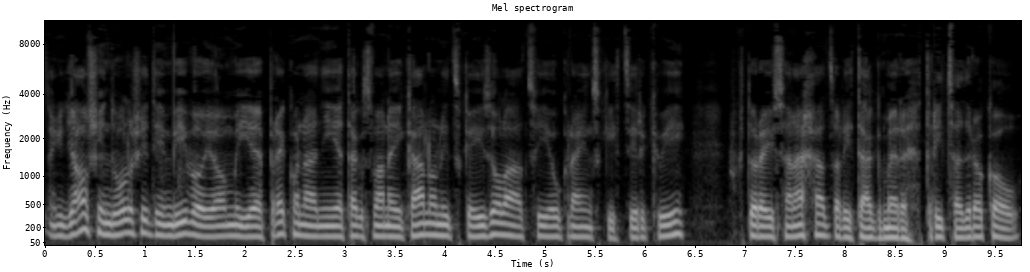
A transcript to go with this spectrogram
Ďalším dôležitým vývojom je prekonanie tzv. kanonickej izolácie ukrajinských cirkví, v ktorej sa nachádzali takmer 30 rokov.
